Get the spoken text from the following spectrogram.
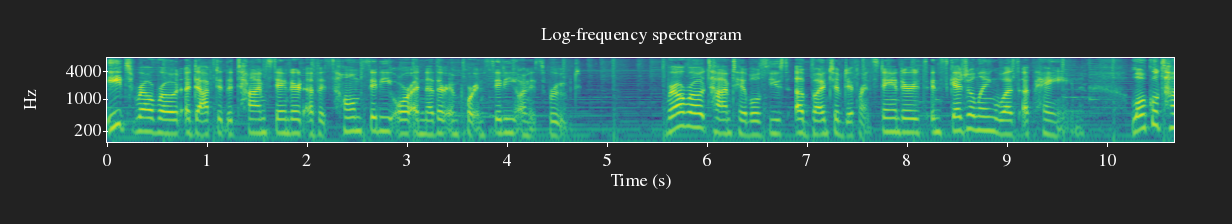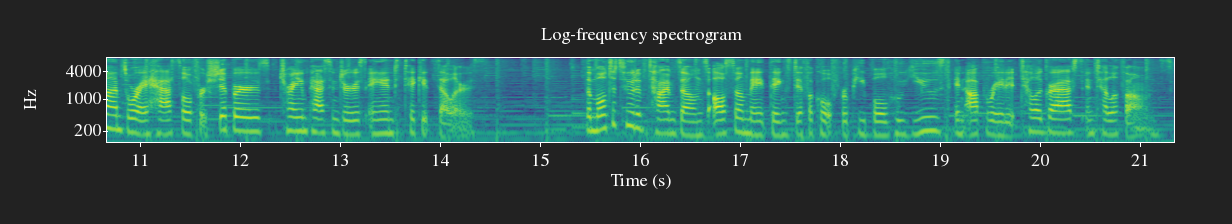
Each railroad adopted the time standard of its home city or another important city on its route. Railroad timetables used a bunch of different standards, and scheduling was a pain. Local times were a hassle for shippers, train passengers, and ticket sellers. The multitude of time zones also made things difficult for people who used and operated telegraphs and telephones.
